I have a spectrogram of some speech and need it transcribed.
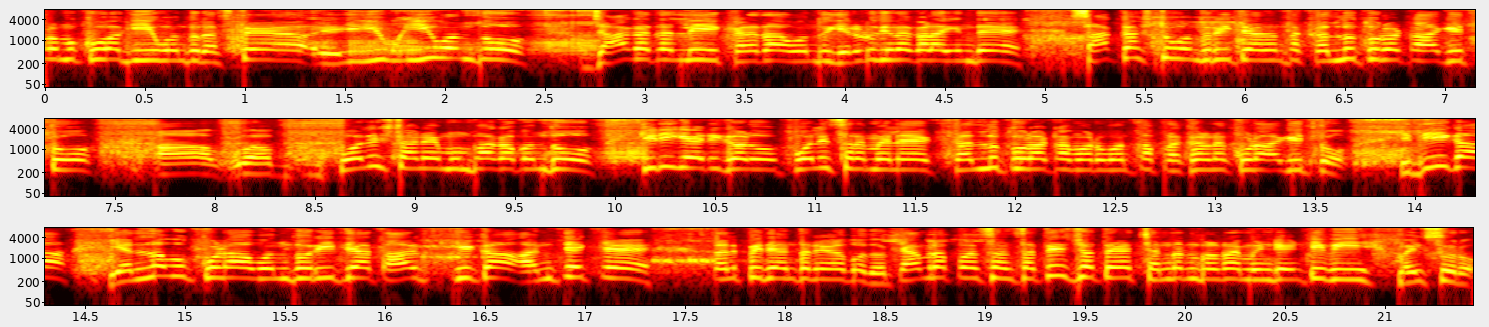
ಪ್ರಮುಖವಾಗಿ ಈ ಒಂದು ರಸ್ತೆ, ಈ ಒಂದು ಜಾಗದಲ್ಲಿ ಕಳೆದ ಒಂದು ಎರಡು ದಿನಗಳ ಹಿಂದೆ ಸಾಕಷ್ಟು ಒಂದು ರೀತಿಯಾದಂತಹ ಕಲ್ಲು ತೂರಾಟ ಆಗಿತ್ತು. ಪೊಲೀಸ್ ಠಾಣೆ ಮುಂಭಾಗ ಬಂದು ಕಿಡಿಗೇಡಿಗಳು ಪೊಲೀಸರ ಮೇಲೆ ಕಲ್ಲು ತೂರಾಟ ಮಾಡುವಂತ ಪ್ರಕರಣ ಕೂಡ ಆಗಿತ್ತು. ಇದೀಗ ಎಲ್ಲವೂ ಕೂಡ ಒಂದು ರೀತಿಯ ತಾರ್ಕಿಕ ಅಂತ್ಯಕ್ಕೆ ತಲುಪಿದೆ ಅಂತ ಹೇಳ್ಬೋದು. ಕ್ಯಾಮ್ರಾ ಪರ್ಸನ್ ಸತೀಶ್ ಜೊತೆ ಚಂದನ್ ಬಲರಾಮ್ ಇಂಡಿಯನ್ ಟಿವಿ, ಮೈಸೂರು.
